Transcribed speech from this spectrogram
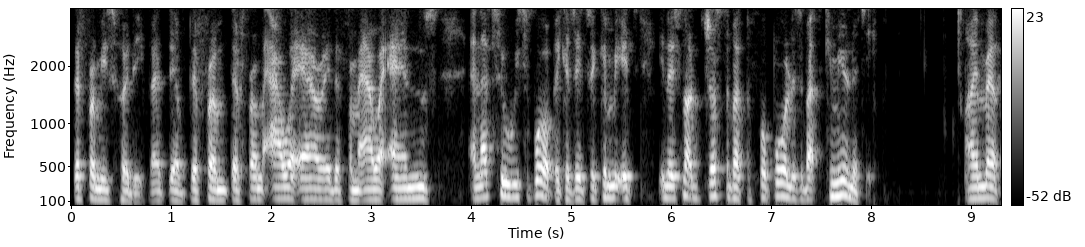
they're from his hoodie. They're, they're from, they're from our area. They're from our ends, and that's who we support because it's a, it's, you know, it's not just about the football. It's about the community. I mailed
